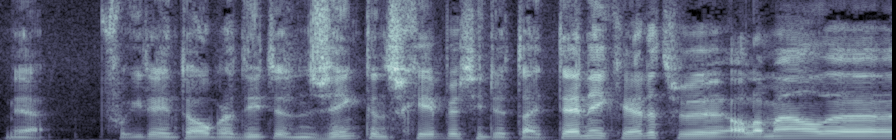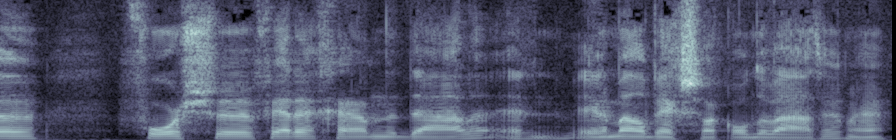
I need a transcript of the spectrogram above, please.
Ja, voor iedereen te hopen dat niet een zinkend schip is, niet de Titanic, hè, dat we allemaal uh, verder gaan dalen en helemaal wegzakken onder water. Maar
